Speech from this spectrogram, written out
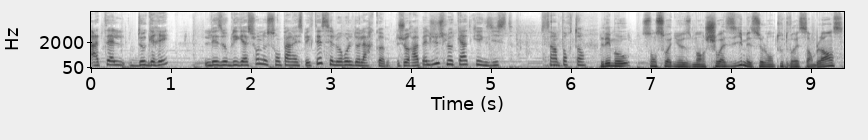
à tel degré? Les obligations ne sont pas respectées, c'est le rôle de l'ARCOM. Je rappelle juste le cadre qui existe. C'est important. Les mots sont soigneusement choisis, mais selon toute vraisemblance,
